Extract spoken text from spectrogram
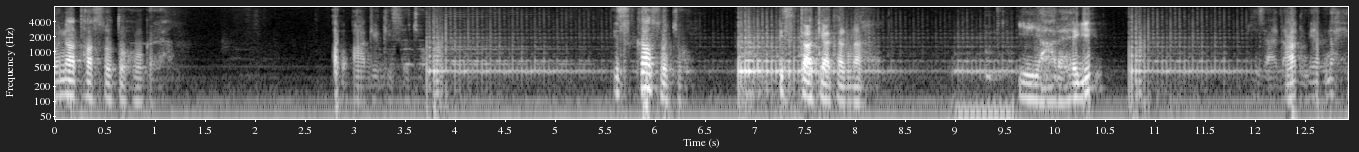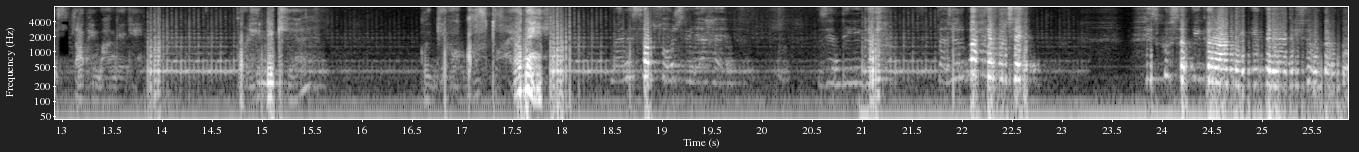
होना था सो तो हो गया। अब आगे की सोचो। इसका सोचो। इसका क्या करना है? ये यहाँ रहेगी। जायदाद में अपना हिस्सा भी मांगेगी। पढ़ी लिखी है। कोई बेवकूफ़ तो है नहीं। मैंने सब सोच लिया है। ज़िंदगी का तजुर्बा है मुझे। इसको सती कराने की तैयारी शुरू कर दो।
